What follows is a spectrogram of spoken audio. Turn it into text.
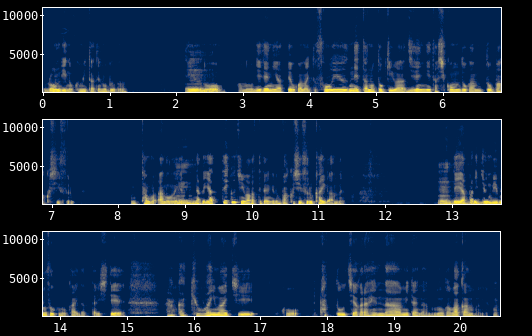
論理の組み立ての部分っていうのを、あの、事前にやっておかないと、そういうネタの時は、事前にネタ仕込んどかんと爆死する。うんたま、あのね、うんなんかやっていくうちに分かってたんやけど、爆死する回があるのよ。うんで、やっぱり準備不足の回だったりして、なんか今日はいまいち、こう、パッと打ち上がらへんな、みたいなのが分かんないのよ。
